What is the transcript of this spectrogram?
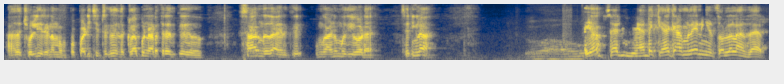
அதை சொல்லிடுறேன். நம்ம இப்ப படிச்சிட்டு இருக்கிறது இந்த கிளப் நடத்துறதுக்கு சார்ந்துதான் இருக்கு. உங்க அனுமதியோட. சரிங்களா? ஐயா? சார் நீங்க என்கிட்ட கேட்காமலே நீங்க சொல்லலாம் சார்.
